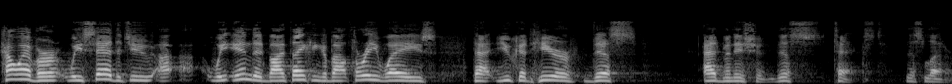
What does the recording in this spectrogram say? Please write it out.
However, we said that you, uh, uh, we ended by thinking about three ways that you could hear this admonition, this text, this letter.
